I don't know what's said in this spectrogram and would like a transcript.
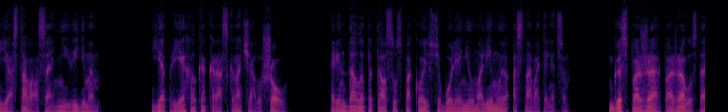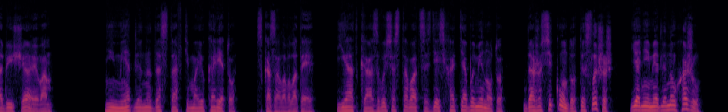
я оставался невидимым. Я приехал как раз к началу шоу. Риндала пытался успокоить все более неумолимую основательницу. — Госпожа, пожалуйста, обещаю вам. — Немедленно доставьте мою карету, — сказала Валатея. — Я отказываюсь оставаться здесь хотя бы минуту, даже секунду, ты слышишь? Я немедленно ухожу.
